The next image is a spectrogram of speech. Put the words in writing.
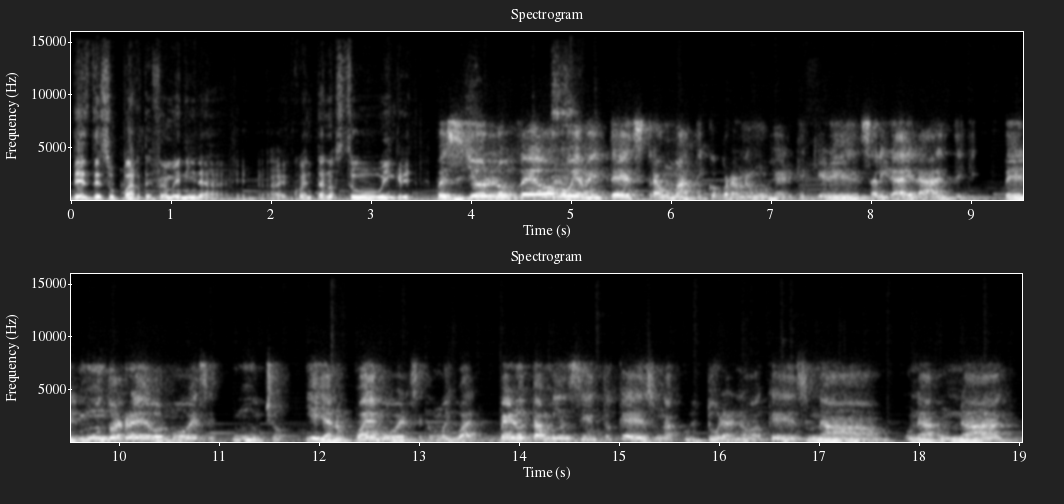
desde su parte femenina? Eh, cuéntanos tú, Ingrid. Pues yo lo veo, obviamente es traumático para una mujer que quiere salir adelante, que ve el mundo alrededor moverse mucho y ella no puede moverse como igual. Pero también siento que es una cultura, ¿no? Que es una, una, una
